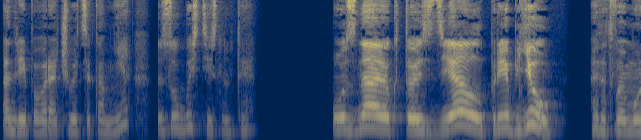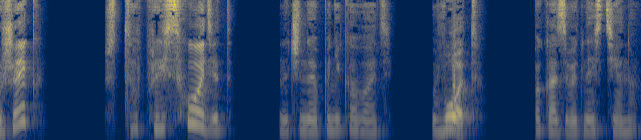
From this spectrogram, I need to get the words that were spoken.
Андрей поворачивается ко мне, зубы стиснуты. «Узнаю, кто сделал, прибью! Это твой мужик?» «Что происходит?» Начинаю паниковать. «Вот!» — показывает на стену.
